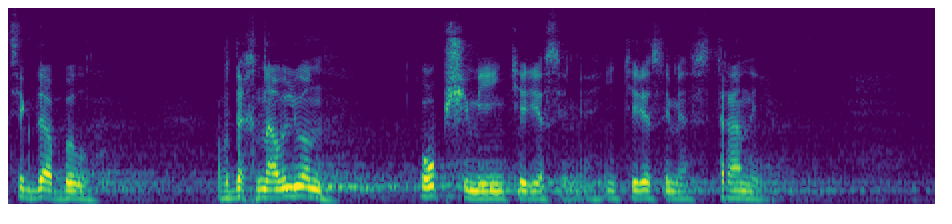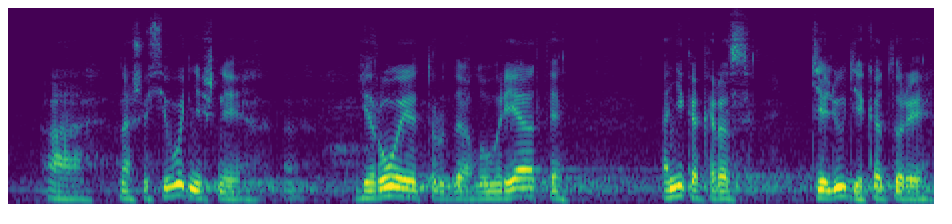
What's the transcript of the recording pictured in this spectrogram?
всегда был вдохновлен общими интересами, интересами страны. А наши сегодняшние а, герои труда, лауреаты, они как раз те люди, которые,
